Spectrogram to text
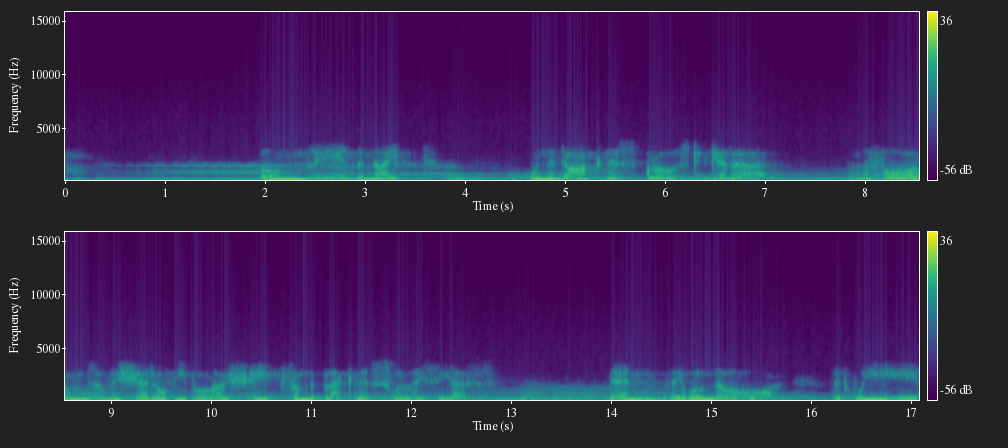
Them. Only in the night, when the darkness grows together, and the forms of the shadow people are shaped from the blackness will they see us. Then they will know that we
